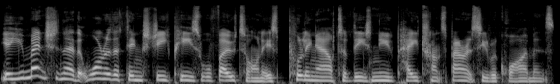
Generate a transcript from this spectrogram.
Yeah, you mentioned there that one of the things GPs will vote on is pulling out of these new pay transparency requirements.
